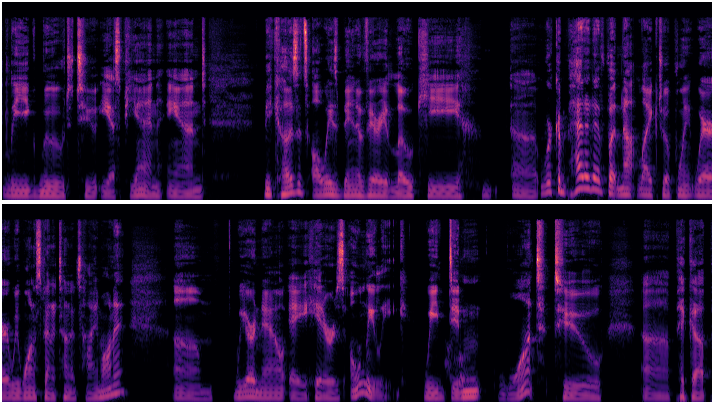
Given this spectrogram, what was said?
league moved to ESPN. And because it's always been a very low key, uh, we're competitive, but not like to a point where we want to spend a ton of time on it. Um, we are now a hitters only league. We didn't want to uh, pick up,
